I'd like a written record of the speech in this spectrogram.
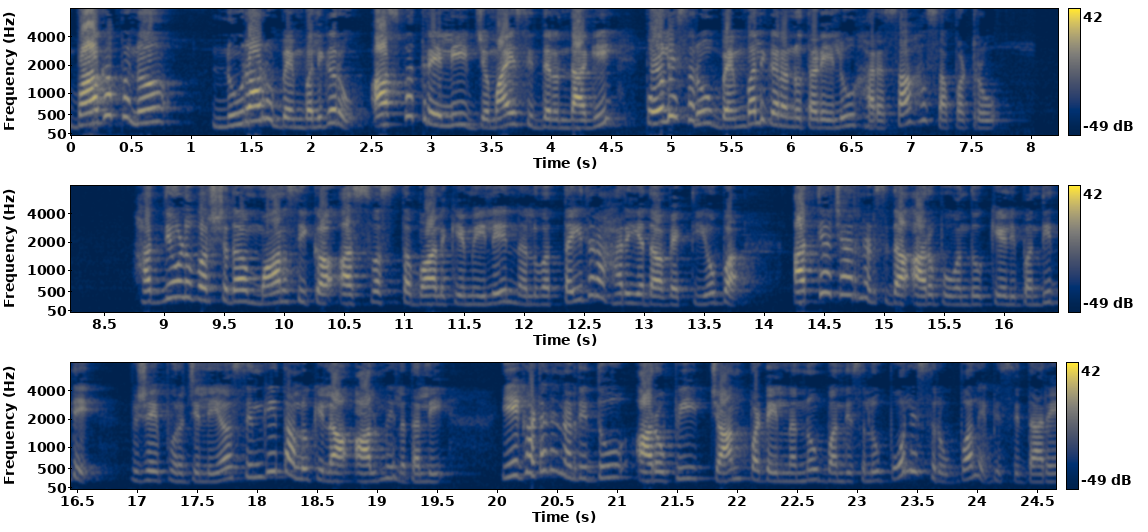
ಬಾಗಪ್ಪನ ನೂರಾರು ಬೆಂಬಲಿಗರು ಆಸ್ಪತ್ರೆಯಲ್ಲಿ ಜಮಾಯಿಸಿದ್ದರಿಂದಾಗಿ ಪೊಲೀಸರು ಬೆಂಬಲಿಗರನ್ನು ತಡೆಯಲು ಹರಸಾಹಸ ಪಟ್ಟರು ಹದಿನೇಳು ವರ್ಷದ ಮಾನಸಿಕ ಅಸ್ವಸ್ಥ ಬಾಲಕಿಯ ಮೇಲೆ ನಲವತ್ತೈದರ ಹರೆಯದ ವ್ಯಕ್ತಿಯೊಬ್ಬ ಅತ್ಯಾಚಾರ ನಡೆಸಿದ ಆರೋಪವೊಂದು ಕೇಳಿಬಂದಿದ್ದೇ ವಿಜಯಪುರ ಜಿಲ್ಲೆಯ ಸಿಂಗಿ ತಾಲೂಕಿನ ಆಲ್ಮೇಲದಲ್ಲಿ ಈ ಘಟನೆ ನಡೆದಿದ್ದು ಆರೋಪಿ ಚಾಂದ್ ಪಟೇಲ್ನನ್ನು ಬಂಧಿಸಲು ಪೊಲೀಸರು ಬಲೆ ಬೀಸಿದ್ದಾರೆ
